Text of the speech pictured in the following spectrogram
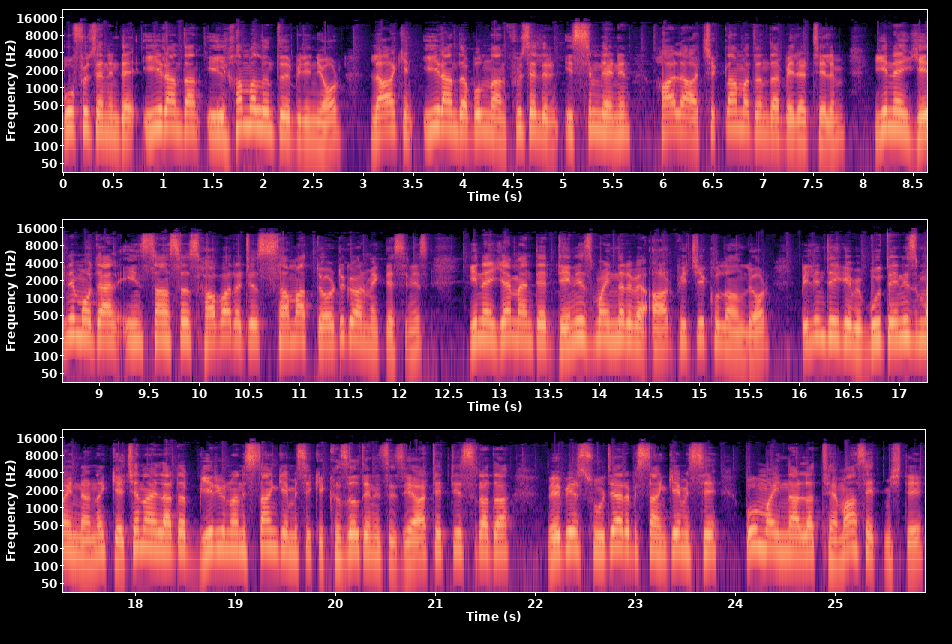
Bu füzenin de İran'dan ilham alındığı biliniyor. Lakin İran'da bulunan füzelerin isimlerinin hala açıklanmadığını da belirtelim. Yine yeni model insansız hava aracı Samad 4'ü görmektesiniz. Yine Yemen'de deniz mayınları ve RPG kullanılıyor. Bilindiği gibi bu deniz mayınlarına geçen aylarda bir Yunanistan gemisi ki Kızıldeniz'i ziyaret ettiği sırada ve bir Suudi Arabistan gemisi bu mayınlarla temas etmişti.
